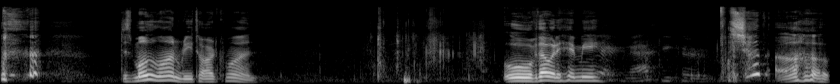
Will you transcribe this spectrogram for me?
Just mow the lawn, retard. Come on. Ooh, if that would have hit me. Shut up.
